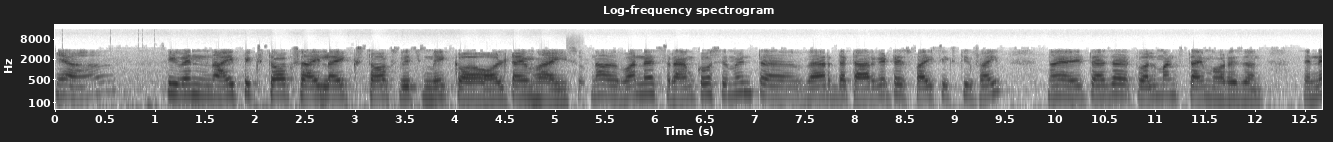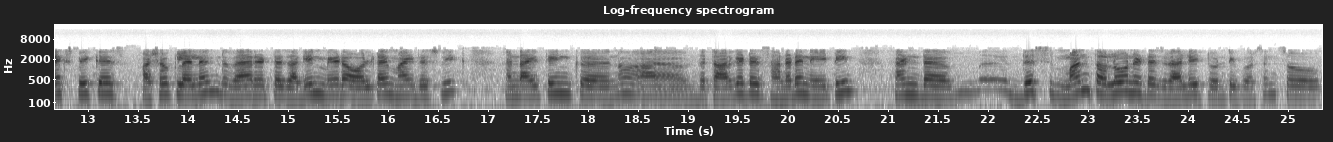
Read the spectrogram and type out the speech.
Yeah. See, when I pick stocks, I like stocks which make uh, all-time high. So now one is Ramco Cement, uh, where the target is 565. Now it has a 12 months time horizon. The next pick is Ashok Leyland, where it has again made an all-time high this week, and I think uh, no, uh, the target is 118. And uh, this month alone, it has rallied 20%. So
